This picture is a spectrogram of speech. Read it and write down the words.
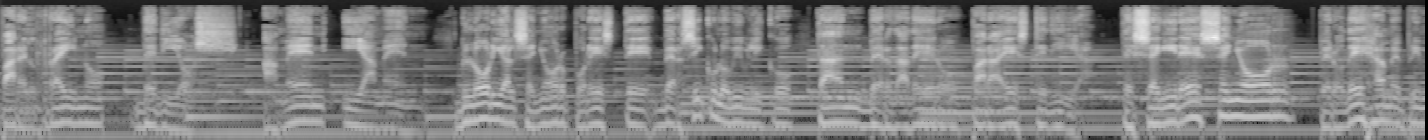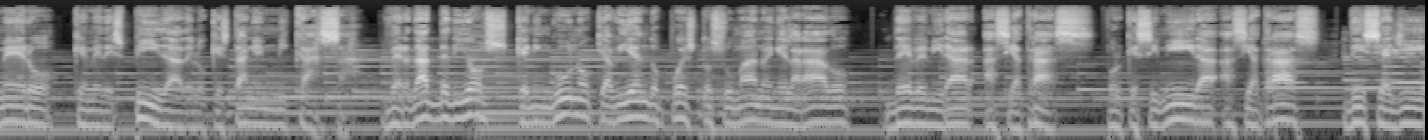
para el reino de Dios. Amén y amén. Gloria al Señor por este versículo bíblico tan verdadero para este día. Te seguiré, Señor, pero déjame primero que me despida de lo que están en mi casa. Verdad de Dios que ninguno que habiendo puesto su mano en el arado debe mirar hacia atrás, porque si mira hacia atrás, dice allí,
